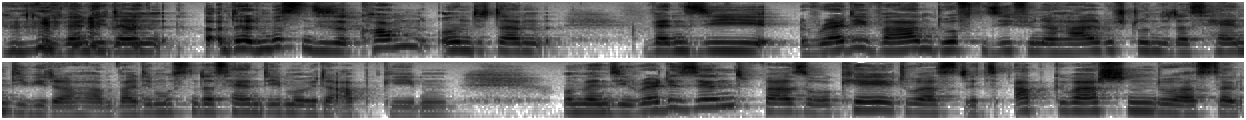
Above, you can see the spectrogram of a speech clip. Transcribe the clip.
Und wenn die dann, und dann mussten sie so kommen und dann, wenn sie ready waren, durften sie für eine halbe Stunde das Handy wieder haben, weil die mussten das Handy immer wieder abgeben. Und wenn sie ready sind, war so, okay, du hast jetzt abgewaschen, du hast dein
